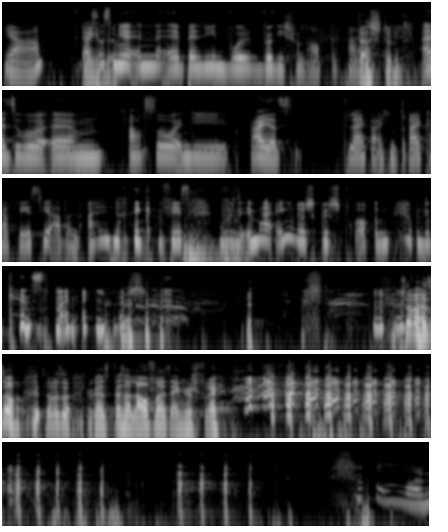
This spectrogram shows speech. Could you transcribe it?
Ja, das ist mir in äh, Berlin wohl wirklich schon aufgefallen. Das stimmt. Also ähm, auch so in die, ich war jetzt, vielleicht war ich in drei Cafés hier, aber in allen drei Cafés wurde immer Englisch gesprochen und du kennst mein Englisch. Sag mal so, sag mal so, du kannst besser laufen als Englisch sprechen. Oh Mann.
